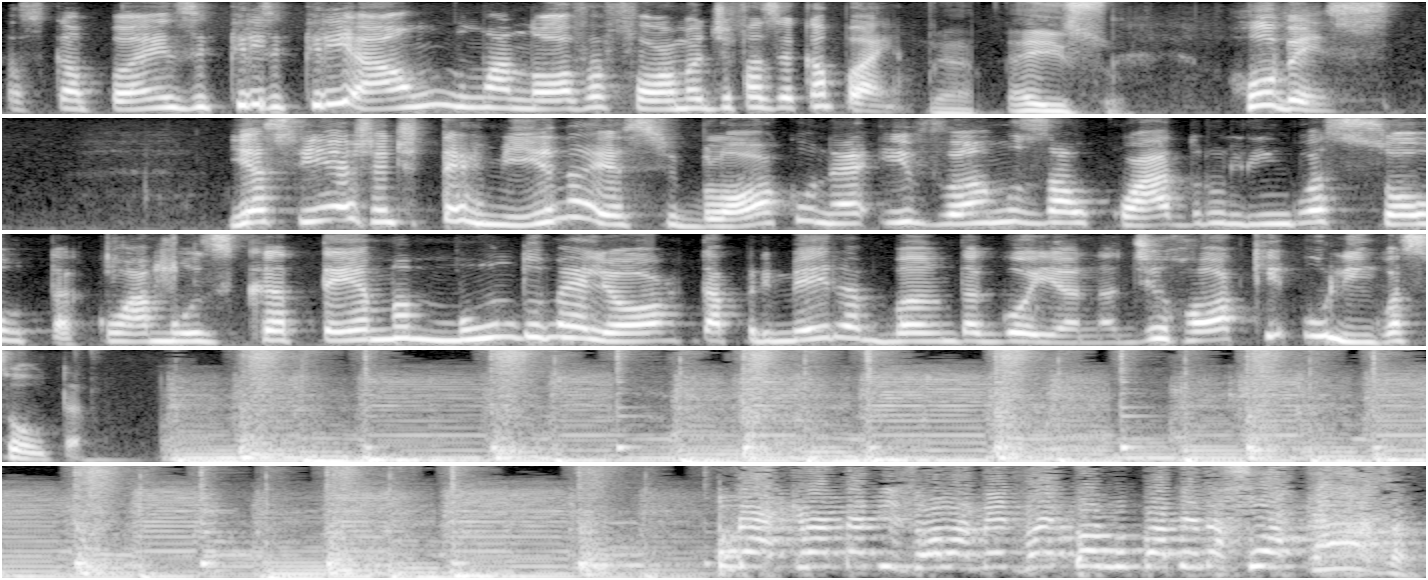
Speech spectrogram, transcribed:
as campanhas e criar uma nova forma de fazer campanha. É, é isso. Rubens, e assim a gente termina esse bloco, né? E vamos ao quadro Língua Solta, com a música tema Mundo Melhor, da primeira banda goiana de rock, o Língua Solta. O decreto de isolamento vai todo mundo para dentro da sua casa.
